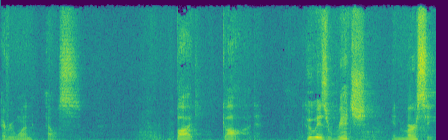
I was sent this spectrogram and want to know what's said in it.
everyone else. But God, who is rich in mercy,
